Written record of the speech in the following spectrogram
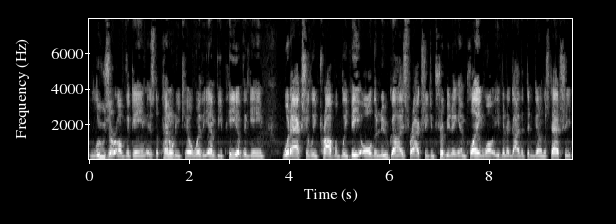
loser of the game is the penalty kill, where the MVP of the game would actually probably be all the new guys for actually contributing and playing well. Even a guy that didn't get on the stat sheet,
